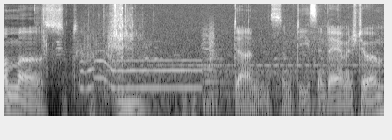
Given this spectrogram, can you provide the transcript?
Almost done some decent damage to him.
